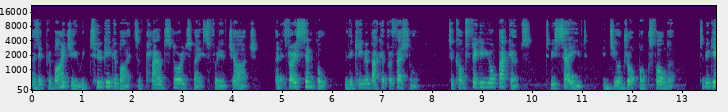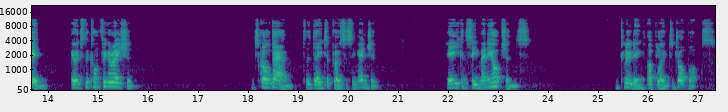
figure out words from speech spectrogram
as it provides you with 2 gigabytes of cloud storage space free of charge. And it's very simple with a Akeeba Backup Professional to configure your backups to be saved into your Dropbox folder. To begin, go to the configuration and scroll down to the data processing engine. Here you can see many options, including upload to Dropbox.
